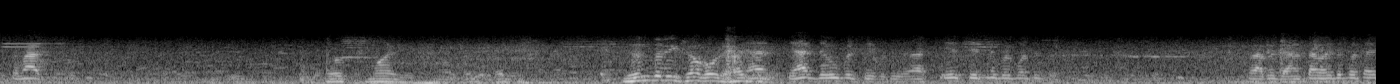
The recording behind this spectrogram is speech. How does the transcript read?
ક્ષમા ત્યાં જવું પડશે બધું. એ સ્ટેશન પર પહોંચે તો. પણ આપણે જાણતા હોય તો પતાય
